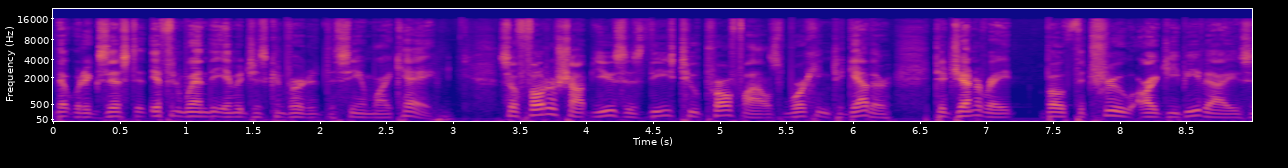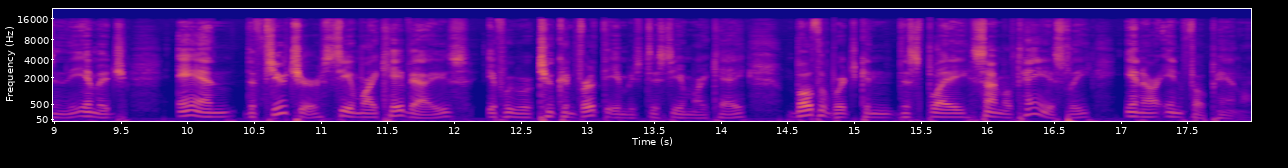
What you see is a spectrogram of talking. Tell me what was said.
that would exist if and when the image is converted to CMYK. So Photoshop uses these two profiles working together to generate both the true RGB values in the image and the future CMYK values if we were to convert the image to CMYK, both of which can display simultaneously in our info panel.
